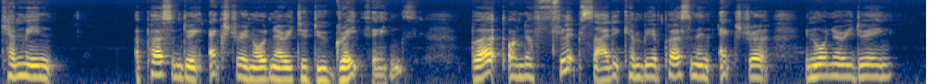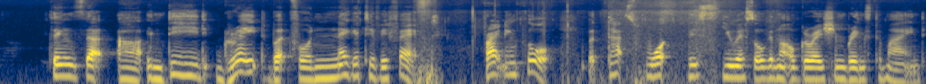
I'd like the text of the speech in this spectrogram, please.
can mean a person doing extra and ordinary to do great things. But on the flip side, it can be a person in extra and ordinary doing things that are indeed great, but for negative effect. Frightening thought. But that's what this US inauguration brings to mind.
